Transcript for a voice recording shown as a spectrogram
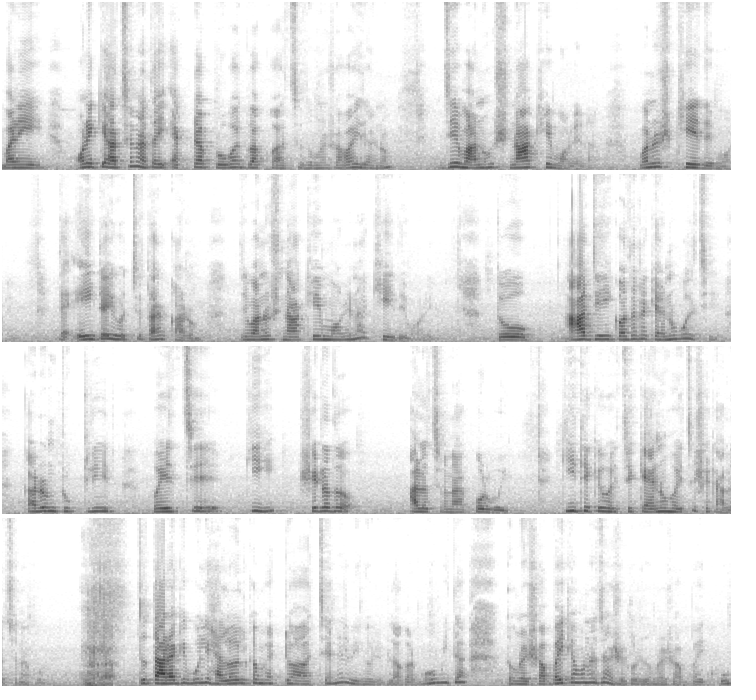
মানে অনেকে আছে না, তাই একটা প্রবাদ বাক্য আছে, তোমরা সবাই জানো, যে মানুষ না খেয়ে মরে না, মানুষ খেয়ে দে মরে। তা এইটাই হচ্ছে তার কারণ, যে মানুষ না খেয়ে মরে না, খেয়ে দে মরে। তো আজ এই কথাটা কেন বলছি? কারণ টুকলির হয়েছে কি, সেটা তো আলোচনা করবই। কি থেকে হয়েছে, কেন হয়েছে, সেটা আলোচনা করব। তো তার আগে বলি hello welcome back to our channel Bengali blogger Moumita তোমরা সবাই কেমন আছো? আশা করি তোমরা সবাই খুব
